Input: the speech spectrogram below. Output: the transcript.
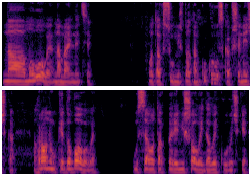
намололи на мельниці, отак суміш, да, там кукурузка, пшеничка, грановки додавали, усе отак перемішали і дали курочки.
